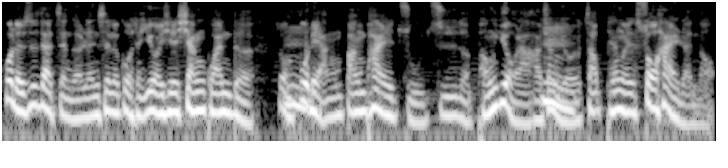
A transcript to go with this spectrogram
或者是在整个人生的过程，也有一些相关的这种不良帮派组织的朋友啦，好像有遭成为受害人哦，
